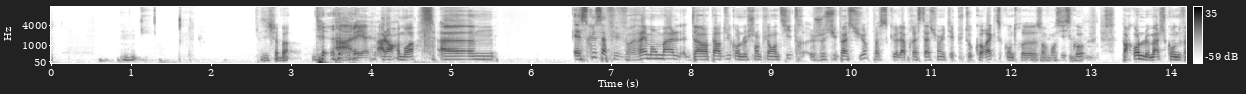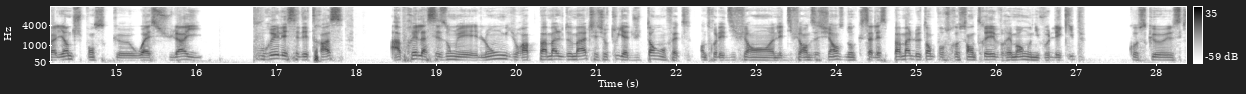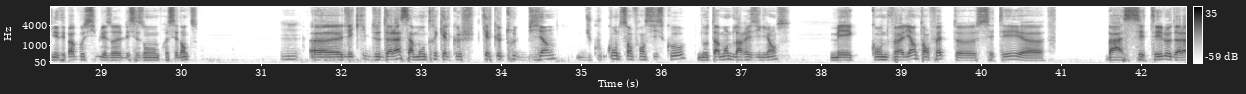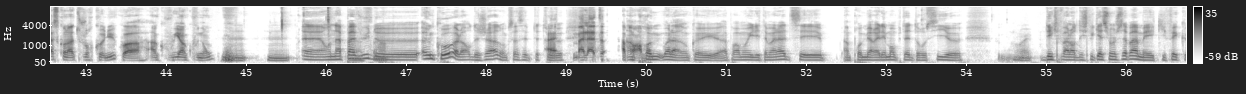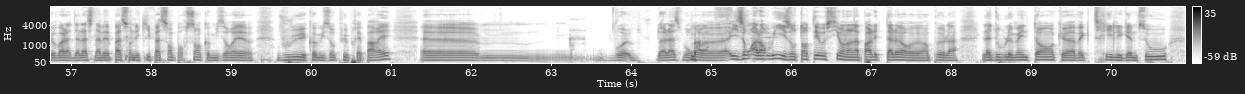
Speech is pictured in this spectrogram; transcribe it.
Vas-y, Chabat. Allez, alors à moi. Euh, Est-ce que ça fait vraiment mal d'avoir perdu contre le champion en titre? Je suis pas sûr parce que la prestation était plutôt correcte contre San Francisco. Par contre, le match contre Valiant, je pense que ouais, celui-là, il pourrait laisser des traces. Après, la saison est longue, il y aura pas mal de matchs et surtout il y a du temps en fait entre les différents les différentes échéances, donc ça laisse pas mal de temps pour se recentrer vraiment au niveau de l'équipe, ce que ce qui n'était pas possible les, les saisons précédentes. Mm. Euh, L'équipe de Dallas a montré quelques quelques trucs bien du coup contre San Francisco, notamment de la résilience, mais contre Valiant en fait euh, c'était euh, bah c'était le Dallas qu'on a toujours connu quoi, un coup oui un coup non, Mhm, mhm. Euh, On n'a pas Ah, vu ça de Unco alors déjà, donc ça c'est peut-être Ouais, euh, malade apparemment. premi- voilà donc euh, apparemment il était malade. C'est un premier élément peut-être aussi euh, Ouais. d'explication je sais pas mais qui fait que voilà Dallas n'avait pas son équipe à 100% comme ils auraient euh, voulu et comme ils ont pu préparer euh, voilà, Dallas bon Bah. ils ont alors oui ils ont tenté aussi on en a parlé tout à l'heure un peu la, la double main tank avec Trill et Gamsu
